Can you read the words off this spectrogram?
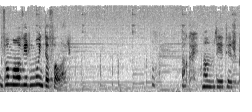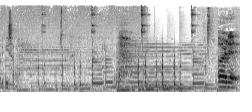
Vou-me ouvir muito a falar. Ok, não me podia ter espreguiçado. Ora,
